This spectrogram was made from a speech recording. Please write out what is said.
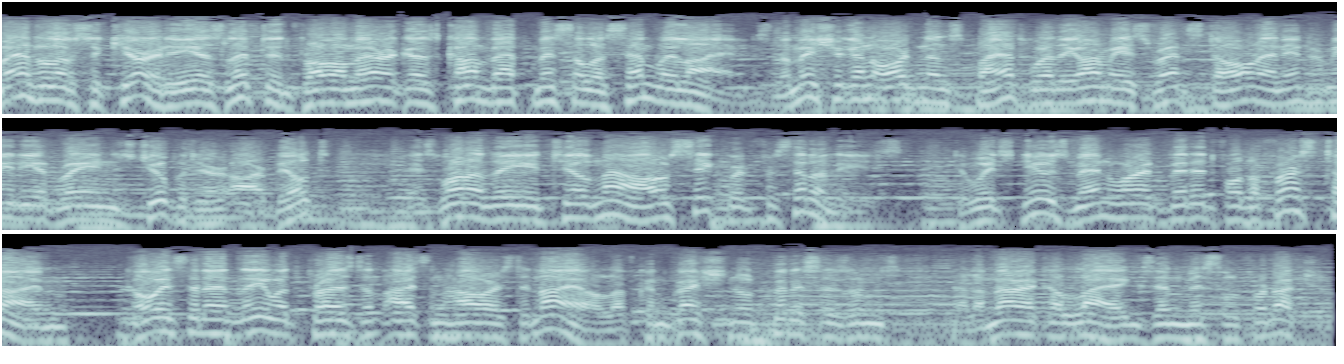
mantle of security is lifted from America's combat missile assembly lines. The Michigan Ordnance Plant, where the Army's Redstone and Intermediate Range Jupiter are built, is one of the, till now, secret facilities to which newsmen were admitted for the first time, coincidentally with President Eisenhower's denial of congressional criticisms that America lags in missile production.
